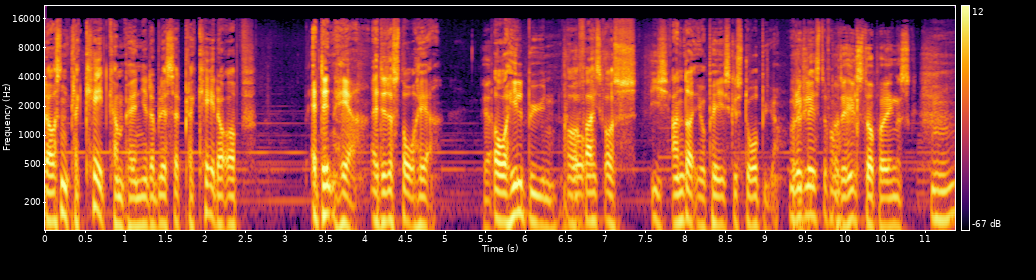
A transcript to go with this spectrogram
der er også en plakatkampagne, der bliver sat plakater op af den her, af det, der står her. Ja. Over hele byen, og, og faktisk også i andre europæiske storbyer. Vil du ikke læse det for mig? Og det hele står på engelsk. Mm.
